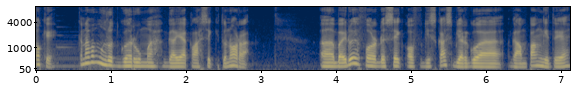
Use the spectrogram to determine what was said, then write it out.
Oke, okay, kenapa menurut gua rumah gaya klasik itu norak? Uh, by the way, for the sake of discuss, biar gua gampang gitu ya,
